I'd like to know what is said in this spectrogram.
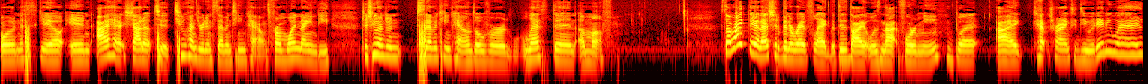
on a scale and I had shot up to 217 pounds from 190 to 217 pounds over less than a month. So right there that should have been a red flag that this diet was not for me, but I kept trying to do it anyway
